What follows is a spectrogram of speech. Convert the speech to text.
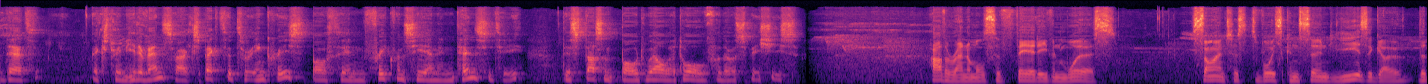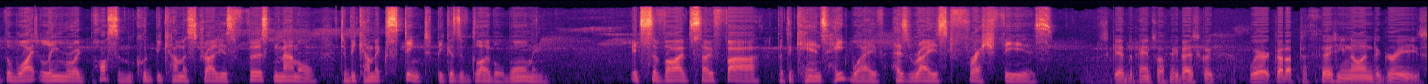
that extreme heat events are expected to increase both in frequency and intensity, this doesn't bode well at all for those species. Other animals have fared even worse. Scientists voiced concern years ago that the white lemuroid possum could become Australia's first mammal to become extinct because of global warming. It's survived so far, but the Cairns heatwave has raised fresh fears. Scared the pants off me basically, where it got up to 39 degrees,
